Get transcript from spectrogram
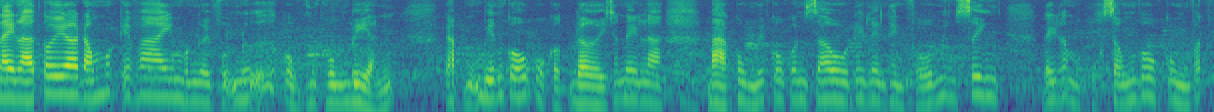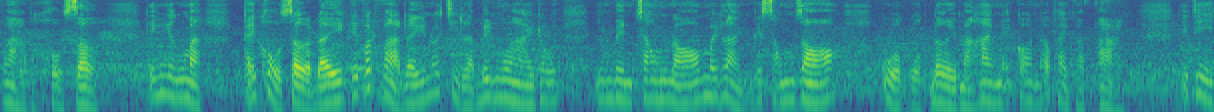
này là tôi ờ, đóng một cái vai một người phụ nữ của một vùng biển gặp những biến cố của cuộc đời cho nên là bà cùng với cô con dâu đi lên thành phố mưu sinh. Đấy là một cuộc sống vô cùng vất vả và khổ sở. Thế nhưng mà cái khổ sở đấy, cái vất vả đấy nó chỉ là bên ngoài thôi. Nhưng bên trong nó mới là những cái sóng gió của cuộc đời mà hai mẹ con đã phải gặp phải. Thế thì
